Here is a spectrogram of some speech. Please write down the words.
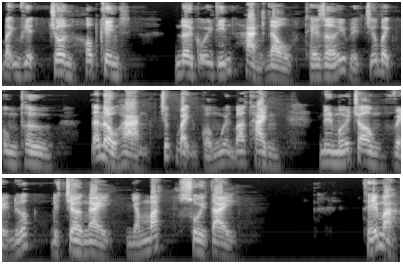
Bệnh viện John Hopkins, nơi có uy tín hàng đầu thế giới về chữa bệnh ung thư, đã đầu hàng trước bệnh của Nguyễn Bá Thanh nên mới cho ông về nước để chờ ngày nhắm mắt xuôi tay. Thế mà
